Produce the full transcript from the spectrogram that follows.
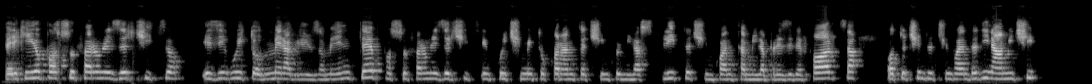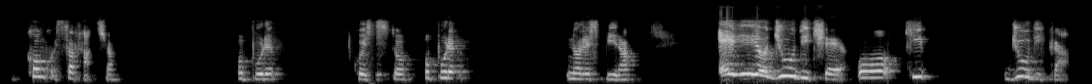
perché io posso fare un esercizio eseguito meravigliosamente, posso fare un esercizio in cui ci metto 45.000 split, 50.000 prese di forza, 850 dinamici con questa faccia. Oppure questo, oppure non respira. E io giudice o chi giudica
